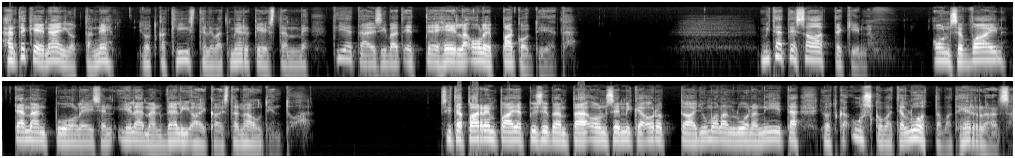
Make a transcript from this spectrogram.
Hän tekee näin, jotta ne, jotka kiistelevät merkeistämme, tietäisivät, ettei heillä ole pakotietä. Mitä te saattekin, on se vain tämänpuoleisen elämän väliaikaista nautintoa. Sitä parempaa ja pysyvämpää on se, mikä odottaa Jumalan luona niitä, jotka uskovat ja luottavat Herraansa,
